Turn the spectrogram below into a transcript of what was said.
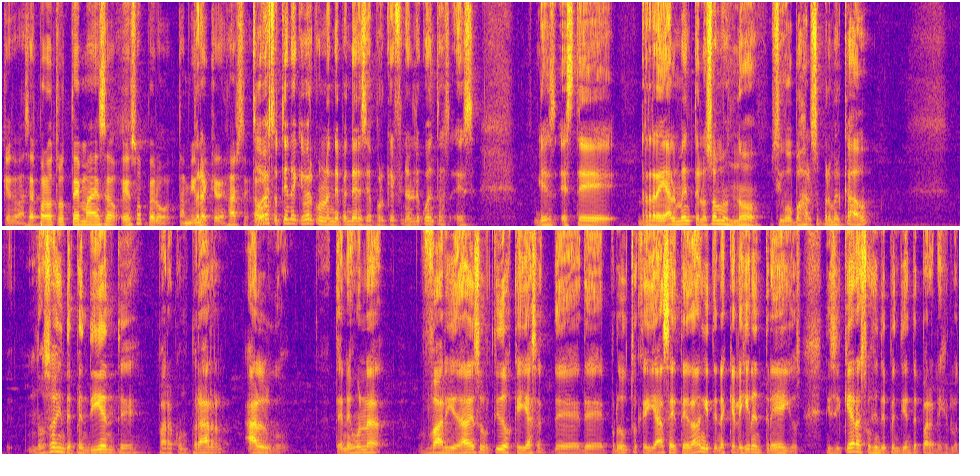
que va a ser para otro tema eso, eso pero también hay que dejarse. Todo esto tiene que ver con la independencia, porque al final de cuentas es, es este, realmente lo somos, no. Si vos vas al supermercado, no sos independiente para comprar algo. Tenés una variedad de surtidos que ya se, de, de, productos que ya se te dan y tenés que elegir entre ellos. Ni siquiera sos independiente para elegir lo,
